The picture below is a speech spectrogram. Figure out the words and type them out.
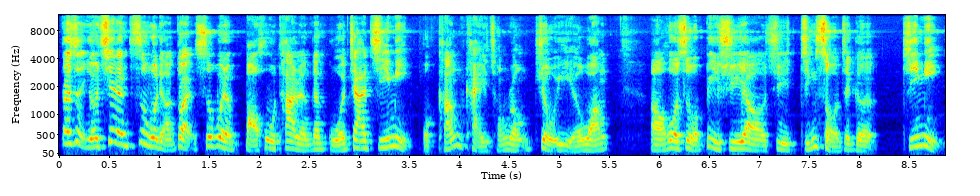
但是有些人自我了断是为了保护他人跟国家机密，我慷慨从容就义而亡啊，或是我必须要去谨守这个机密，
